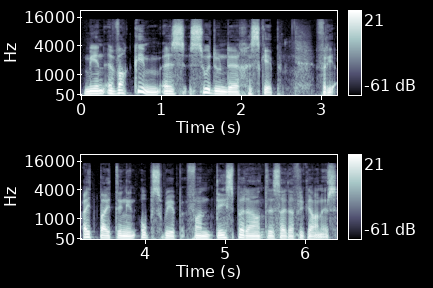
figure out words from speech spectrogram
meen 'n vakuum is sodoende geskep vir die uitbuiting en opsweep van desperate Suid-Afrikaners.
